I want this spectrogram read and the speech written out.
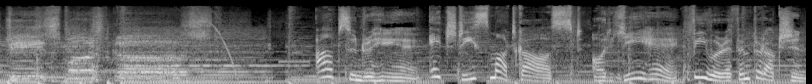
HD Smartcast. आप सुन रहे हैं एच डी स्मार्ट कास्ट और ये है फीवर एफ प्रोडक्शन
